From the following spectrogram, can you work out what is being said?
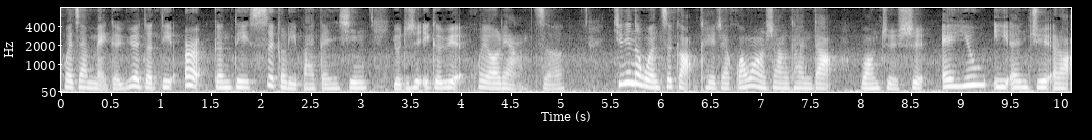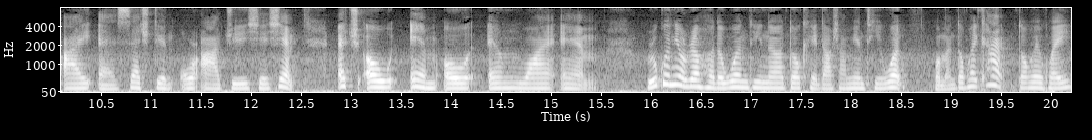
会在每个月的第二跟第四个礼拜更新，也就是一个月会有两则。今天的文字稿可以在官网上看到。网址是 a u e n g l i s h 点 o r g 斜线 h o m o n y m。如果你有任何的问题呢，都可以到上面提问，我们都会看，都会回。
